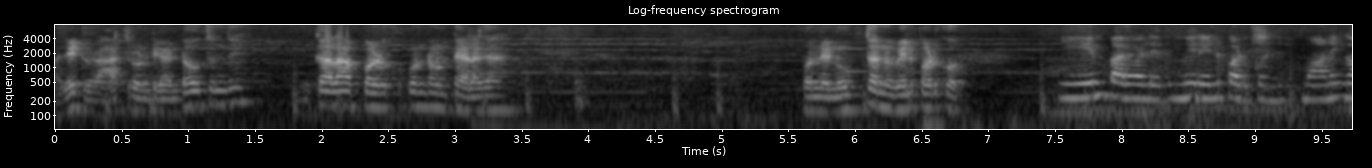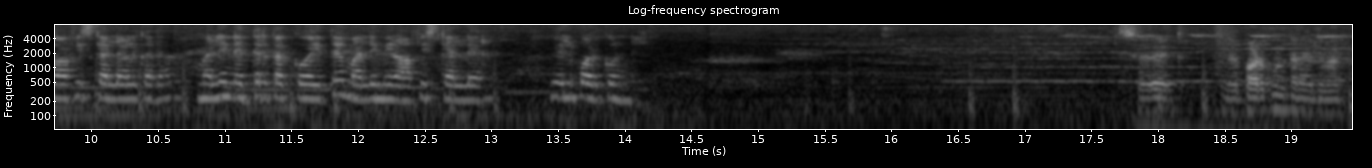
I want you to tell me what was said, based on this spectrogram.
అదే రాత్రి ఒంటి గంట అవుతుంది? ఇంకా అలా పడుకోకుండా ఉంటే ఎలాగా? పోనీ నేను ఊపుతాను నువ్వు వెళ్ళి పడుకో. ఏం పర్వాలేదు. మీరు వెళ్ళి పడుకోండి. మార్నింగ్ ఆఫీస్కి వెళ్ళాలి కదా. మళ్ళీ నిద్ర తక్కువ అయితే మళ్ళీ మీరు ఆఫీస్కి వెళ్ళలేరు. వెళ్ళి పడుకోండి. సరే అయితే నేను పడుకుంటాను అయితే నాకు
